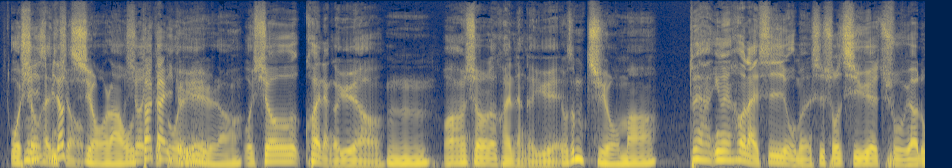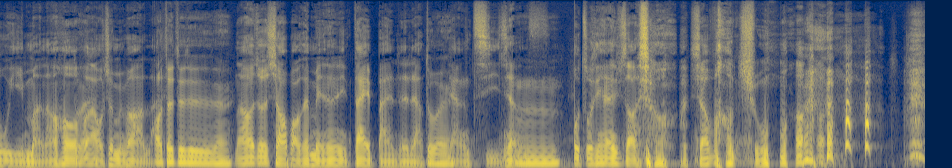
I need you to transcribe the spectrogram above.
我休很久，比较久了，我大概一个月了，我休快两个月哦，嗯，我好像休了快两个月，有这么久吗？对啊，因为后来是我们是说七月初要录音嘛，然后后来我就没办法来。哦，对对对对对。然后就小宝跟美乐你代班的两对两集这样子。嗯。我昨天还去找小 小宝除毛，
